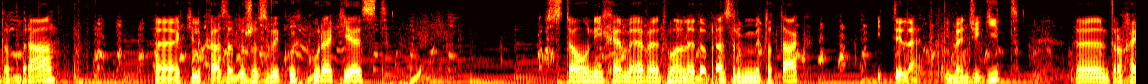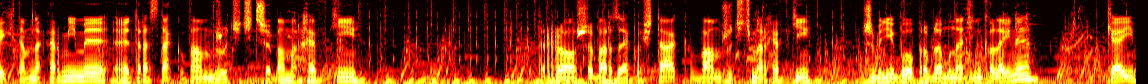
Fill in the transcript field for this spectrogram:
Dobra. E, kilka za dużo zwykłych kurek jest. Stony, hemy ewentualne. Dobra, zrobimy to tak. I tyle. I będzie git. E, trochę ich tam nakarmimy. E, teraz tak, wam wrzucić trzeba marchewki. Proszę bardzo, jakoś tak. Wam wrzucić marchewki, żeby nie było problemu na dzień kolejny. Okej.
